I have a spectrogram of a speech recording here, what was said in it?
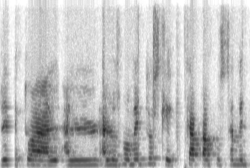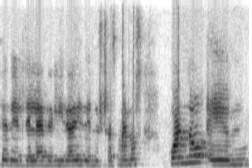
respecto a, a, los momentos que escapan justamente de, de, la realidad y de nuestras manos, cuando em,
